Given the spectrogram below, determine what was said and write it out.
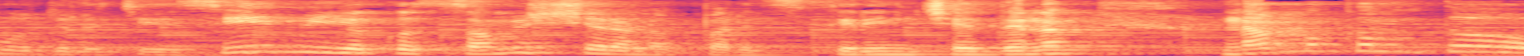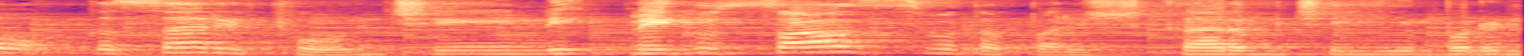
పూజలు చేసి మీ యొక్క సమస్యలను పరిష్కరించేదనం. నమ్మకంతో ఒక్కసారి ఫోన్ చేయండి. మీకు శాశ్వత పరిష్కారం చేయబడిన.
